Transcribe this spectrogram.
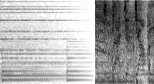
Drag you down below.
